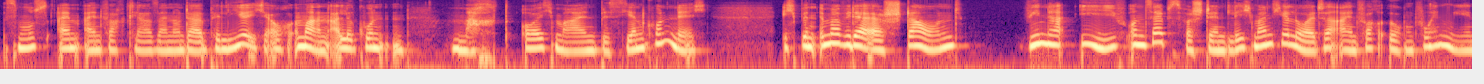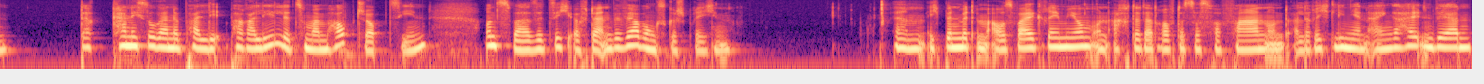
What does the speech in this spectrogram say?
Es muss einem einfach klar sein. Und da appelliere ich auch immer an alle Kunden. Macht euch mal ein bisschen kundig. Ich bin immer wieder erstaunt, wie naiv und selbstverständlich manche Leute einfach irgendwo hingehen. Da kann ich sogar eine Parallele zu meinem Hauptjob ziehen. Und zwar sitze ich öfter in Bewerbungsgesprächen. Ähm, ich bin mit im Auswahlgremium und achte darauf, dass das Verfahren und alle Richtlinien eingehalten werden.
